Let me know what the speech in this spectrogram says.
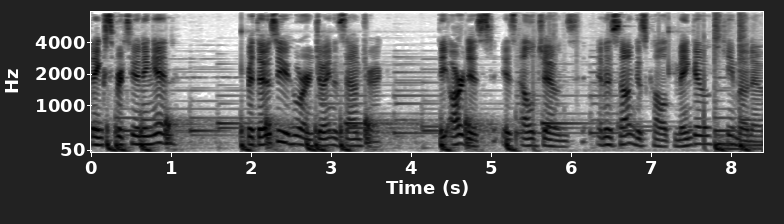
Thanks for tuning in. For those of you who are enjoying the soundtrack, the artist is Elle Jones, and the song is called Mango Kimono.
